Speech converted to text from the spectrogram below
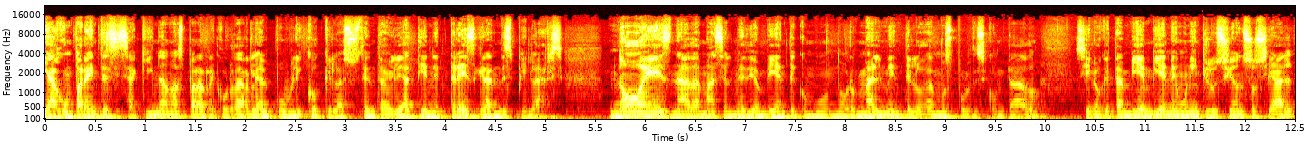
Y hago un paréntesis aquí nada más para recordarle al público que la sustentabilidad tiene tres grandes pilares. No es nada más el medio ambiente como normalmente lo damos por descontado, sino que también viene una inclusión social,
